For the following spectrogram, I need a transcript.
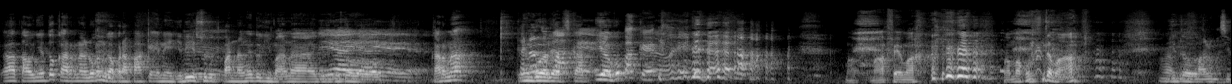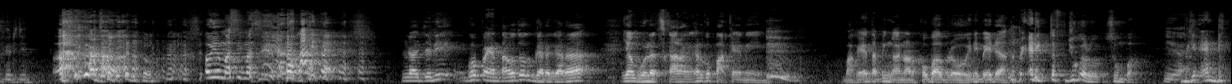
uh, taunya tuh karena lu kan nggak pernah pakai nih, jadi sudut pandangnya tuh gimana gitu gitu Iya, loh. iya, iya, iya. Karena yang Karena gue lu lihat pakai. sekarang, iya gue pakai. maaf, maaf ya mah, mama aku minta maaf. Gitu. Malu masih virgin. oh iya masih masih nggak jadi gue pengen tahu tuh gara-gara yang gue lihat sekarang kan gue pakai nih pakainya tapi nggak narkoba bro ini beda tapi addictive juga loh sumpah Iya. bikin addict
